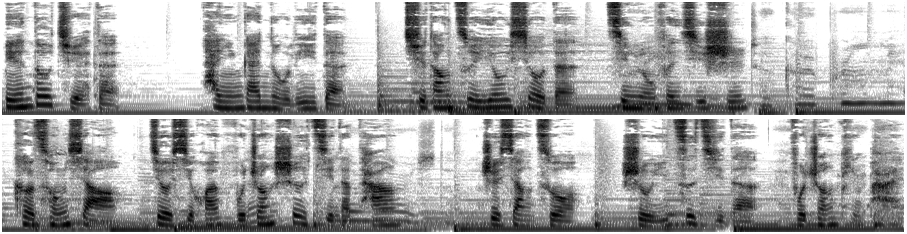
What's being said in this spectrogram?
别人都觉得他应该努力的。去当最优秀的金融分析师，可从小就喜欢服装设计的他，只想做属于自己的服装品牌。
